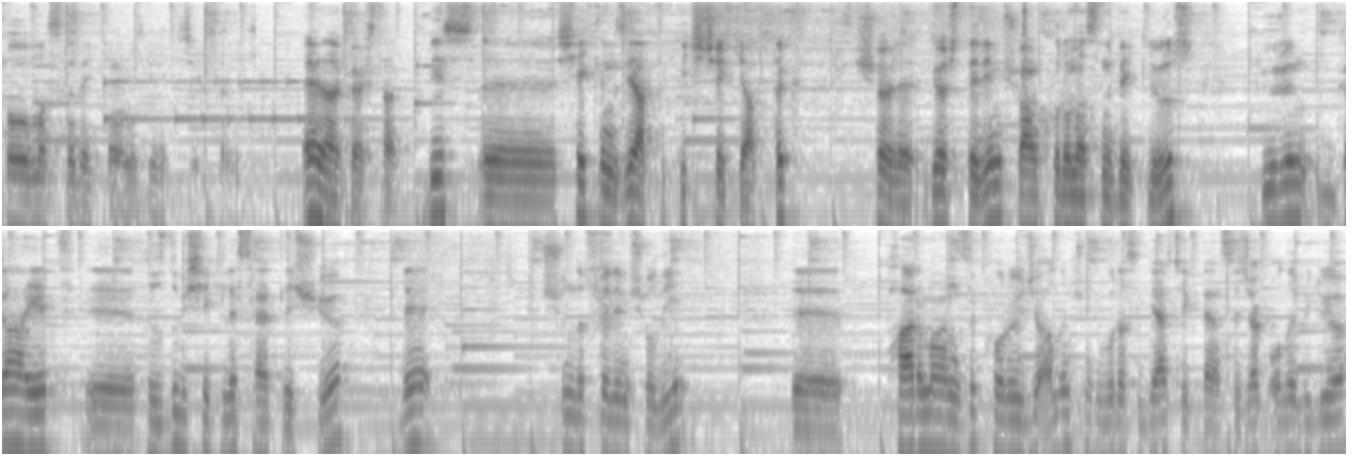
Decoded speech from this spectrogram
soğumasını beklememiz gerekecek tabii ki. Evet arkadaşlar biz e, şeklimizi yaptık. Bir çiçek yaptık. Şöyle göstereyim. Şu an kurumasını bekliyoruz. Ürün gayet e, hızlı bir şekilde sertleşiyor ve şunu da söylemiş olayım. E, parmağınızı koruyucu alın çünkü burası gerçekten sıcak olabiliyor.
